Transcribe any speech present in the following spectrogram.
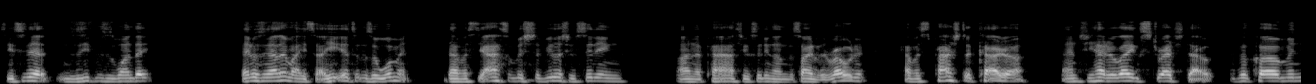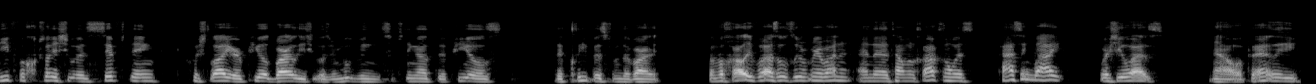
So you see that Zifus is one day. Then there was another Maisa. He there was a woman. Davasiasa Bishavila. She was sitting on a path. She was sitting on the side of the road. Pashta kara, and she had her legs stretched out. She was sifting kushlai or peeled barley. She was removing, sifting out the peels, the klipas from the barley. And the Talmud Chacham was passing by where she was. Now, apparently,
